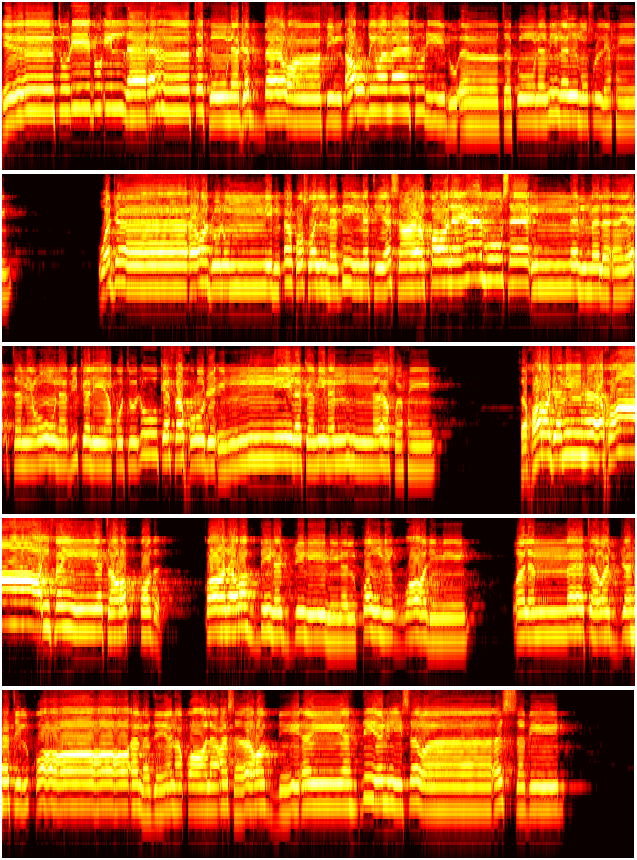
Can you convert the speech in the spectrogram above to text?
إن تريد إلا أن تكون جبارا في الأرض وما تريد أن تكون من المصلحين. وجاء رجل من أقصى المدينة يسعى قال يا موسى إن الملأ يأتمرون بك ليقتلوك فاخرج إني لك من الناصحين. فخرج منها خائفا يترقب. قال رب نجني من القوم الظالمين ولما توجه تلقاء مدين قال عسى ربي أن يهديني سواء السبيل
